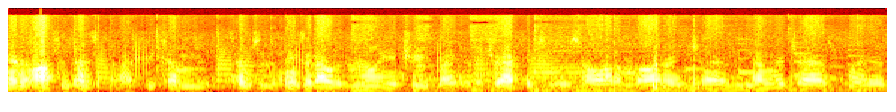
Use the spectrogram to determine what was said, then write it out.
And oftentimes I've become, in terms of the things that I was really intrigued by and attracted to, is a lot of modern jazz, younger jazz players.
